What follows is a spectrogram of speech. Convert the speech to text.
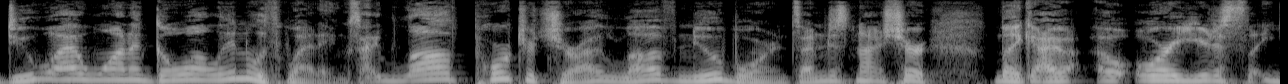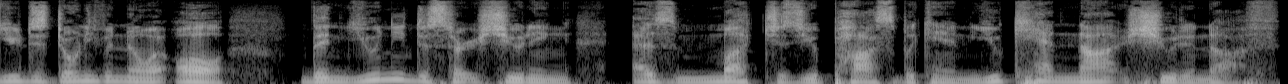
do I want to go all in with weddings? I love portraiture. I love newborns. I'm just not sure. Like I or you're just you just don't even know at all. Then you need to start shooting as much as you possibly can. You cannot shoot enough.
